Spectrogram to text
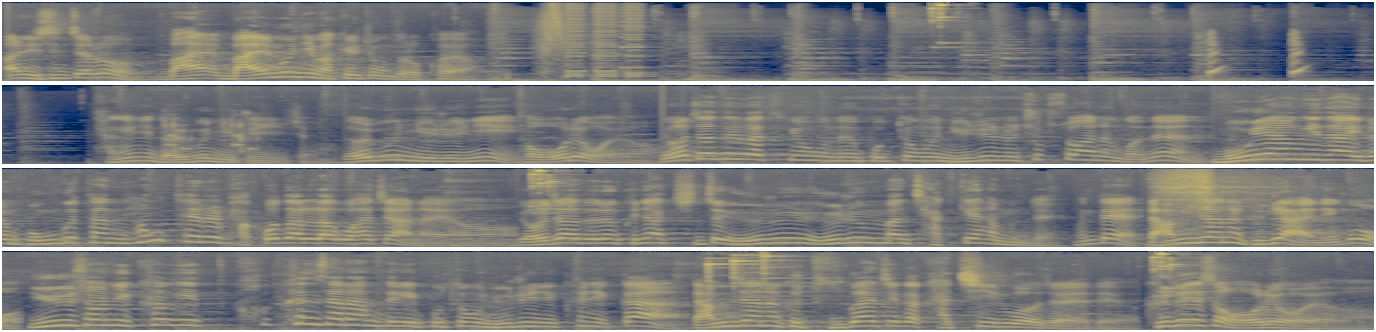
아니 진짜로 말 말문이 막힐 정도로 커요. 당연히 넓은 유륜이죠. 넓은 유륜이 더 어려워요. 여자들 같은 경우는 보통은 유륜을 축소하는 거는 모양이나 이런 봉긋한 형태를 바꿔달라고 하지 않아요. 여자들은 그냥 진짜 유륜, 유륜만 작게 하면 돼. 근데 남자는 그게 아니고 유선이 크기 큰 사람들이 보통은 유륜이 크니까 남자는 그 두 가지가 같이 이루어져야 돼요. 그래서 어려워요.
